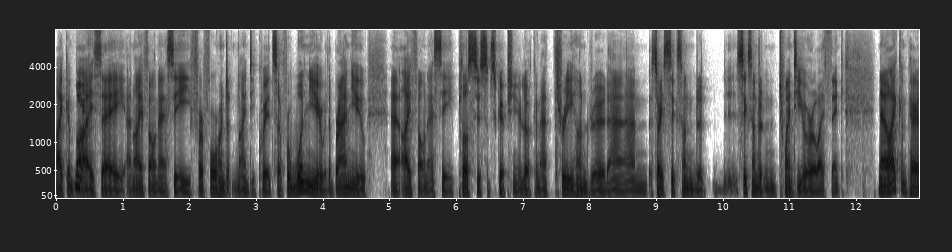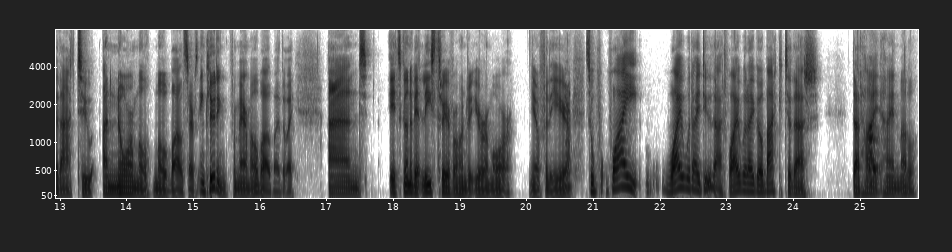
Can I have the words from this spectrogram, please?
I can buy, yeah. say, an iPhone SE for 490 quid. So for one year with a brand new uh, iPhone SE plus your subscription, you're looking at 300 and sorry, 600, 620 euro, I think. Now I compare that to a normal mobile service, including from Eir Mobile, by the way. And it's going to be at least three or four hundred euro more, you know, for the year. Yeah. So why why would I do that? Why would I go back to that that high well, high end model?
